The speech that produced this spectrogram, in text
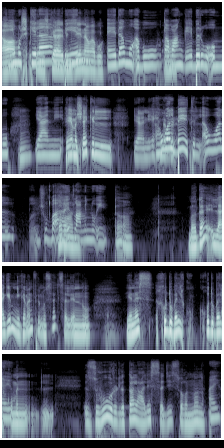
آه في مشكلة مشكلة بين زينة بين وأبوه آدم وأبوه، آه. طبعًا جابر وأمه، مم. يعني هي مشاكل يعني إحنا هو بن- البيت الأول نشوف بقى طبعاً. هيطلع منه إيه. طبعا ما ده اللي عاجبني كمان في المسلسل إنه يا ناس خدوا بالكم خدوا بالكم أيوه. من ال- الزهور اللي طالعة لسه دي الصغننة أيوه.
